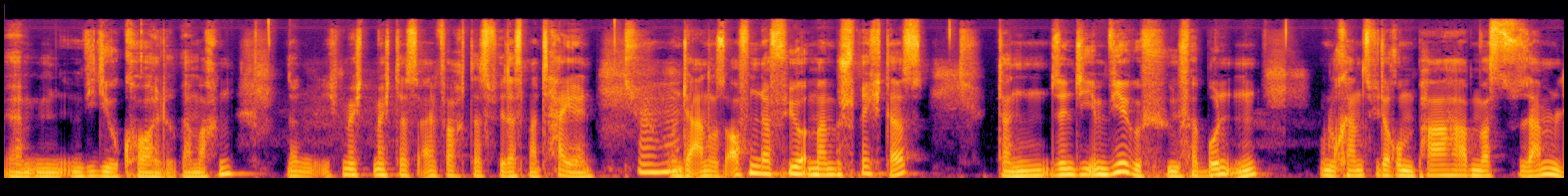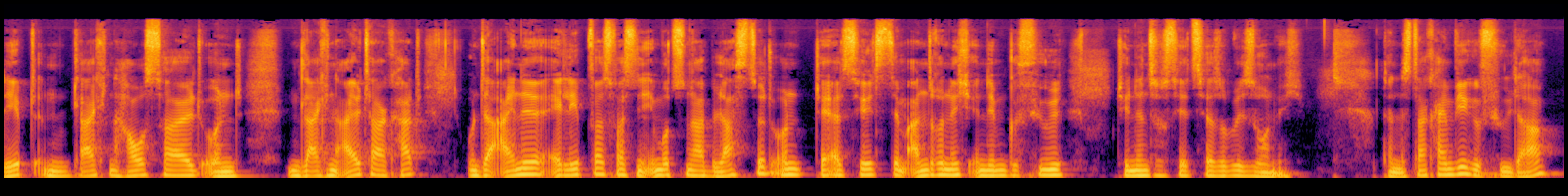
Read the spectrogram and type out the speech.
ähm, einen Videocall drüber machen. Dann ich möchte möchte das einfach, dass wir das mal teilen. Mhm. Und der andere ist offen dafür und man bespricht das. Dann sind die im Wir-Gefühl verbunden und du kannst wiederum ein Paar haben, was zusammenlebt, im gleichen Haushalt und im gleichen Alltag hat. Und der eine erlebt was, was ihn emotional belastet und der erzählt es dem anderen nicht in dem Gefühl, den interessiert es ja sowieso nicht. Dann ist da kein Wir-Gefühl da.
